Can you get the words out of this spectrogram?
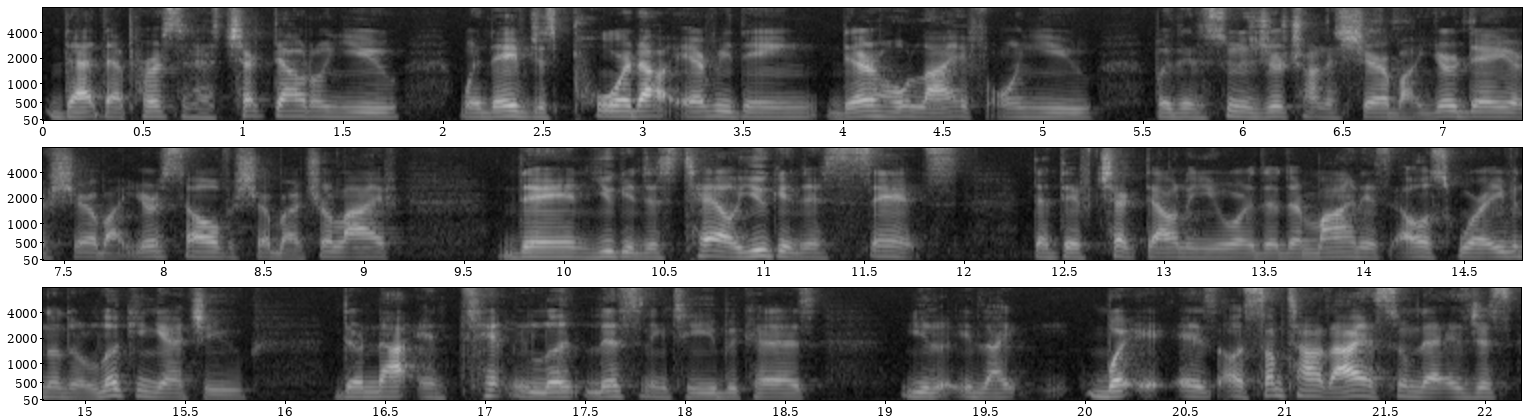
that that person has checked out on you when they've just poured out everything their whole life on you but then as soon as you're trying to share about your day or share about yourself or share about your life then you can just tell you can just sense that they've checked out on you or that their mind is elsewhere even though they're looking at you they're not intently li- listening to you because you know, like what is uh, sometimes I assume that is just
